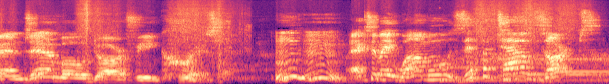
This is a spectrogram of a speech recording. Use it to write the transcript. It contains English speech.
Fanjambo Darfy Chris. Mm-hmm. Exabay Wamu Zipatau Zarps.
